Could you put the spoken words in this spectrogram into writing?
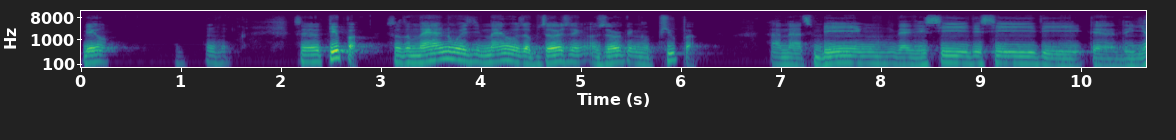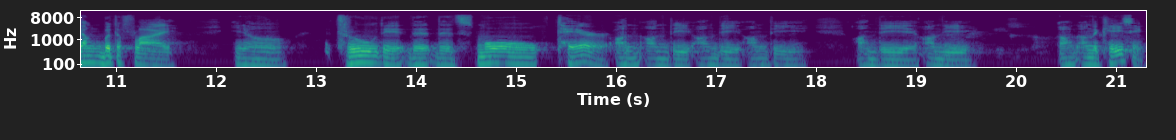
biết không? So pupa. So the man was the man was observing observing a pupa, and that's being that you see you see the the, the young butterfly, you know, through the, the, the small tear on on the on the on the on the on the on, on the casing.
